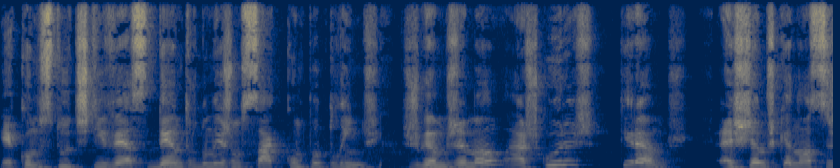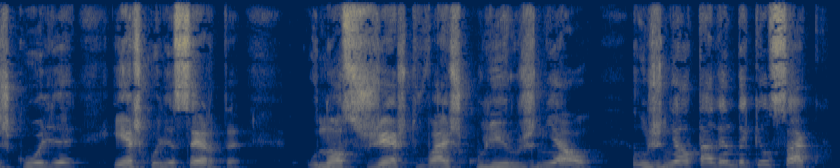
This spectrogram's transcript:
É como se tudo estivesse dentro do mesmo saco com papelinhos. Jogamos a mão, às escuras, tiramos. Achamos que a nossa escolha é a escolha certa. O nosso gesto vai escolher o genial. O genial está dentro daquele saco.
